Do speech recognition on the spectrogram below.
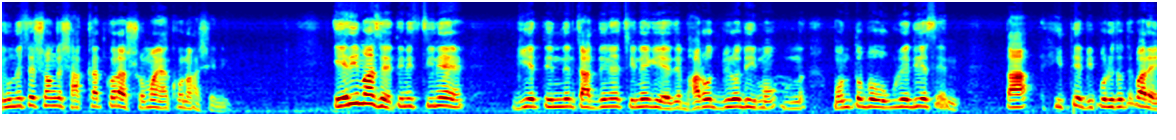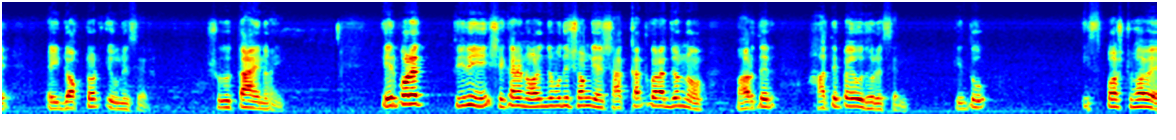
ইউনুসের সঙ্গে সাক্ষাৎ করার সময় এখনও আসেনি। এরই মাঝে তিনি চীনে গিয়ে তিন দিন, চার দিনে চীনে গিয়ে যে ভারত বিরোধী মন্তব্য উগড়ে দিয়েছেন, তা হিতে বিপরীত হতে পারে এই ডক্টর ইউনুসের। শুধু তাই নয়, এরপরে তিনি সেখানে নরেন্দ্র মোদীর সঙ্গে সাক্ষাৎ করার জন্য ভারতের হাতে পায়েও ধরেছেন। কিন্তু স্পষ্টভাবে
